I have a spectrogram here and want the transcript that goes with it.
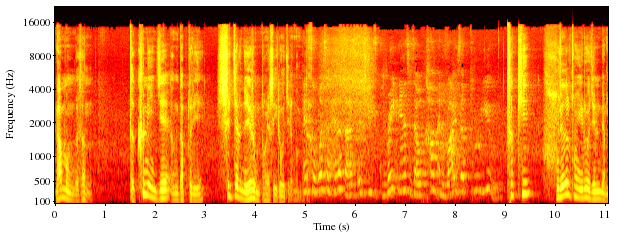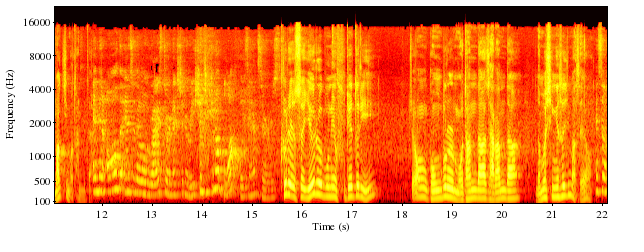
남은 것은 더 큰 이제 응답들이 실제로 이제 여러분 통해서 이루어지는 겁니다. 특히 후대들 통해 이루어지는데 막지 못합니다. 그래서 여러분의 후대들이 좀 공부를 못한다, 잘한다, 너무 신경 쓰지 마세요. And so,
